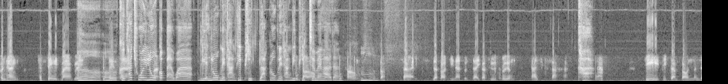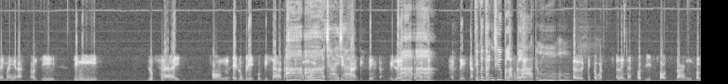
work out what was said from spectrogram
ค่อนข้างชัดเจนมากเลเอยอเออคือถ้าช่วยลูกก็แปลว่าเลี้ยงลูกในทางที่ผิดรักลูกในทางที่ผิดใช่ไหมคะอาจารย์ถูกต้องอืมถูกต้องใช่แล้วก็ที่น่าสนใจก็คือเรื่องการศึกษาค่ะที่ที่จำตอนนั้นได้ไหมอะตอนที่ที่มีลูกชาย ของไอ้โรงเรียนกวดวิชาแบบอ่าที่ขโมอ่ายใช่ที่ใช่พาเด็กๆอะไปเล่นอ่าบอกว่าอ่าจะเด็กๆอะที่มันตั้งชื่อประหลาดประหลาดๆอืมอืมเออที่แปลว่าอะไรนะพอดีตดดังตด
